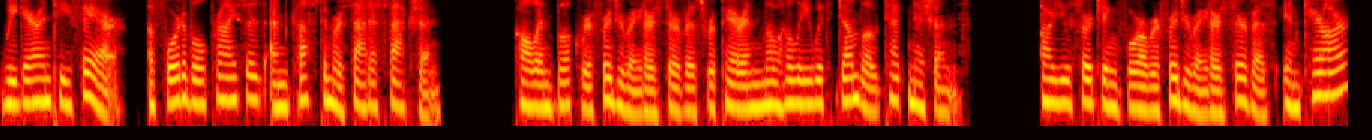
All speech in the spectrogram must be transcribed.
We guarantee fair, affordable prices and customer satisfaction. Call and book refrigerator service repair in Mohali with Jumbo Technicians. Are you searching for a refrigerator service in Kharar?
